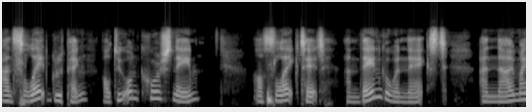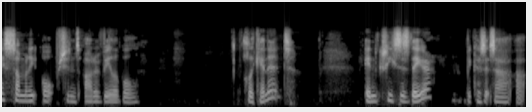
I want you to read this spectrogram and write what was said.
and select grouping. I'll do on course name. I'll select it and then go on next. And now my summary options are available. Click in it. Increases there because it's a, a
